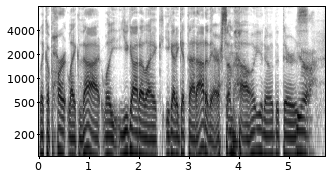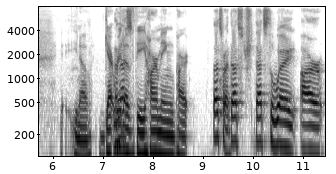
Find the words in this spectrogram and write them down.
like a part like that well you gotta like you gotta get that out of there somehow you know that there's yeah. you know get rid of the harming part. That's right. That's that's the way our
